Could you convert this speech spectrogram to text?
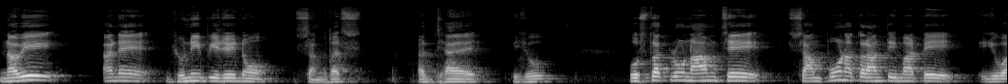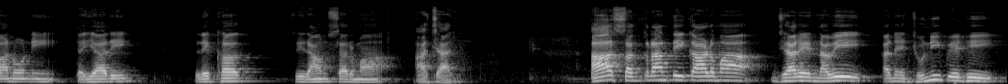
નવી અને જૂની પેઢીનો સંઘર્ષ. અધ્યાય બીજો. પુસ્તકનું નામ છે સંપૂર્ણ ક્રાંતિ માટે યુવાનોની તૈયારી. લેખક શ્રી રામ શર્મા આચાર્ય. આ સંક્રાંતિ કાળમાં જ્યારે નવી અને જૂની પેઢી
